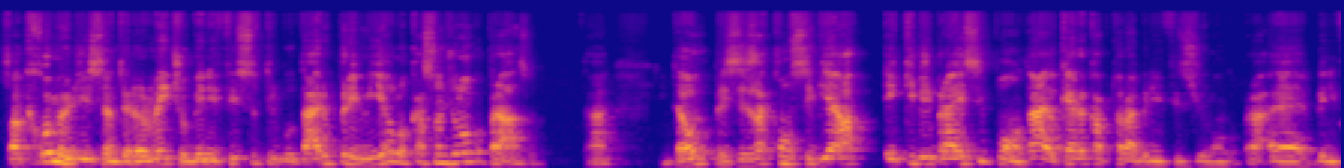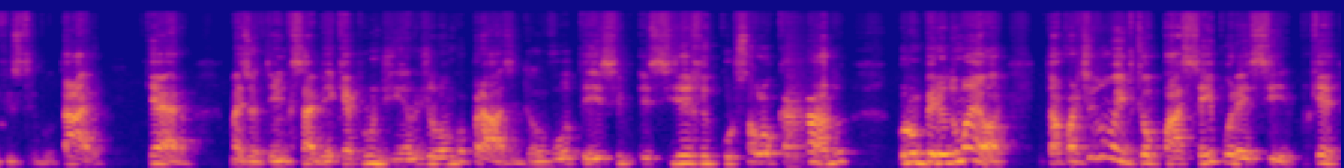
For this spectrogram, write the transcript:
Só que, como eu disse anteriormente, o benefício tributário premia a alocação de longo prazo. Tá? Então, precisa conseguir equilibrar esse ponto. Ah, eu quero capturar benefício, de longo pra... é, benefício tributário? Quero, mas eu tenho que saber que é para um dinheiro de longo prazo. Então, eu vou ter esse, esse recurso alocado por um período maior. Então, a partir do momento que eu passei por esse. Porque,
